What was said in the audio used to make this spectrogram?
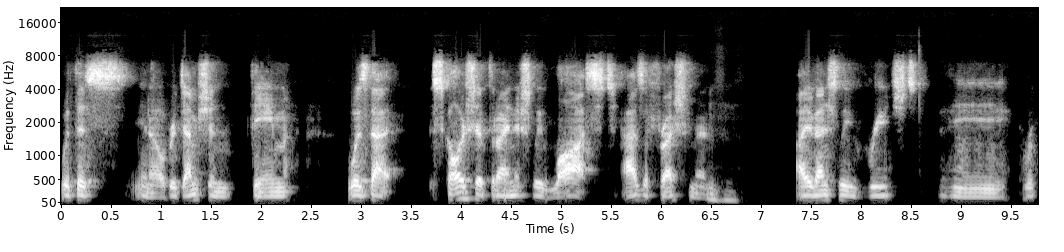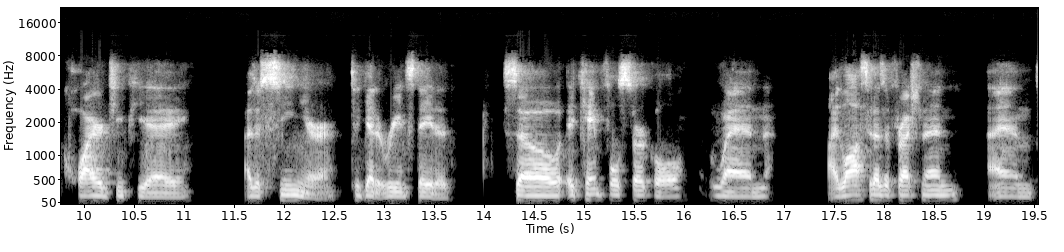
with this you know redemption theme was that scholarship that i initially lost as a freshman I eventually reached the required GPA as a senior to get it reinstated. So it came full circle when I lost it as a freshman. And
